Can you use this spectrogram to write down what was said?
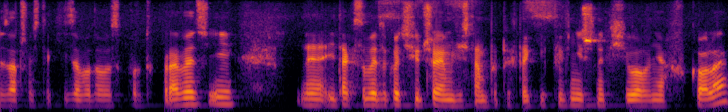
zacząć taki zawodowy sport uprawiać i, i tak sobie tylko ćwiczyłem gdzieś tam po tych takich piwniczych siłowniach w kole,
